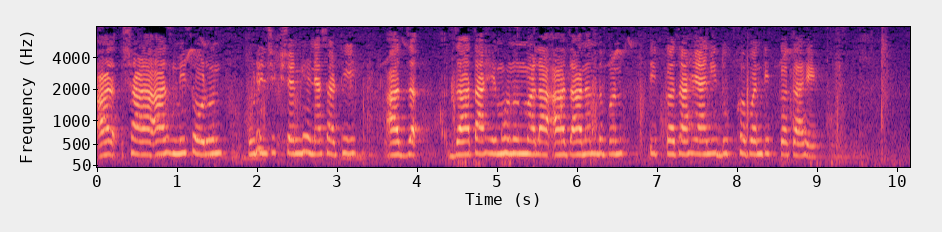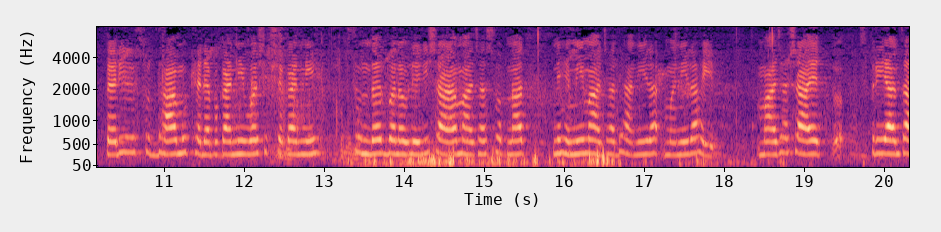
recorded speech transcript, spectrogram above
आ- शाळा आज मी सोडून पुढील शिक्षण घेण्यासाठी आज जा- जात आहे म्हणून मला आज आनंद पण तितकंच आहे आणि दुःख पण तितकंच आहे. तरी सुद्धा मुख्याध्यापकांनी व शिक्षकांनी सुंदर बनवलेली शाळा माझ्या स्वप्नात नेहमी माझ्या ध्यानी रा- मनी राहील. माझ्या शाळेत स्त्रियांचा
